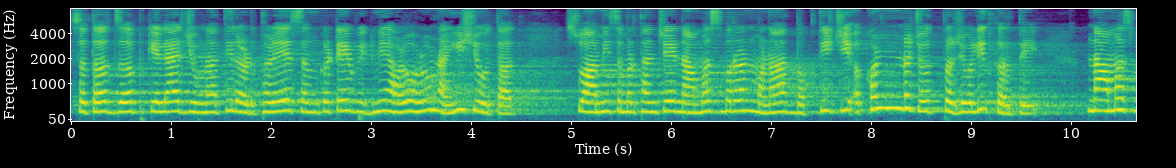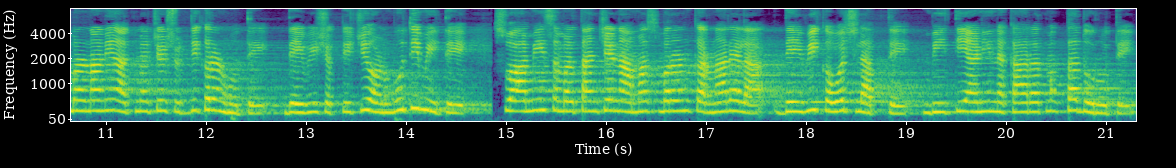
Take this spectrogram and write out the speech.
सतत जप केल्या जीवनातील अडथळे संकटे विघ्ने हळूहळू नाहीशी होतात. स्वामी समर्थांचे नामस्मरण मनात भक्तीची अखंड ज्योत प्रज्वलित करते. नामस्मरणाने आत्म्याचे शुद्धीकरण होते. देवी शक्तीची अनुभूती मिळते. स्वामी समर्थांचे नामस्मरण करणाऱ्याला देवी कवच लाभते. भीती आणि नकारात्मकता दूर होते.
